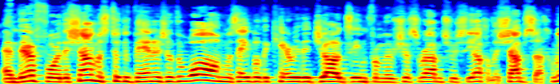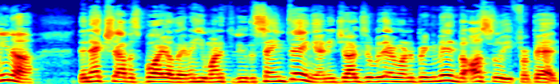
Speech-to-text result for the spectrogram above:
And therefore, the Shamas took advantage of the wall and was able to carry the jugs in from the Rishus Rabbim to The Shabbos Achrina, the next Shabbos Boyalina, he wanted to do the same thing. Any jugs over there, he wanted to bring them in, but also he forbid.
